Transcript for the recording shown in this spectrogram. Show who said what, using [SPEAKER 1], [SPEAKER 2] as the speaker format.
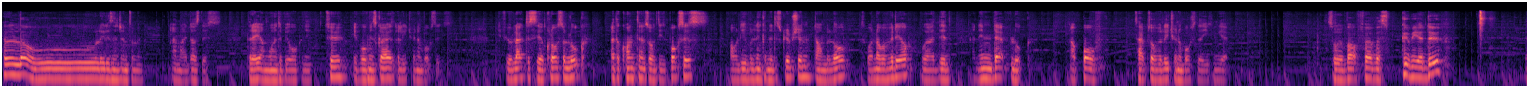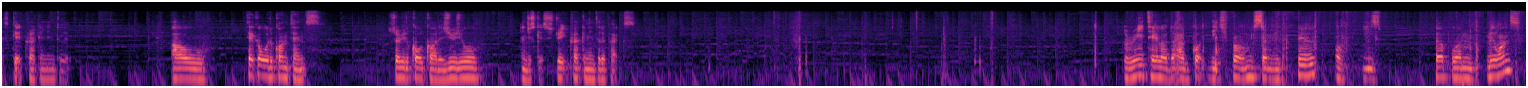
[SPEAKER 1] Hello, ladies and gentlemen. I might does this. Today I'm going to be opening two Evolving Skies Elite Trainer boxes. If you would like to see a closer look at the contents of these boxes, I'll leave a link in the description down below to another video where I did an in-depth look at both types of Elite Trainer boxes that you can get. So without further Scooby ado, let's get cracking into it. I'll take out all the contents show you the code card as usual and just get straight cracking into the packs. The retailer that I got these from sent me two of these purple and blue ones.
